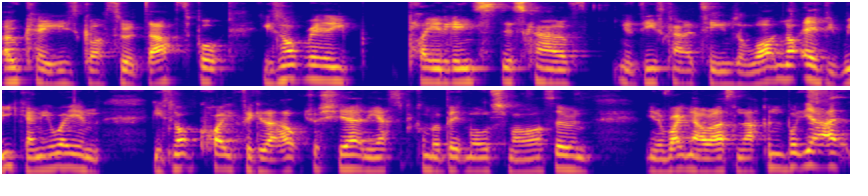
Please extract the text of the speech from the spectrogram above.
okay, he's got to adapt, but he's not really played against this kind of you know these kind of teams a lot, not every week anyway, and he's not quite figured that out just yet, and he has to become a bit more smarter. And you know, right now it hasn't happened, but yeah, I,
